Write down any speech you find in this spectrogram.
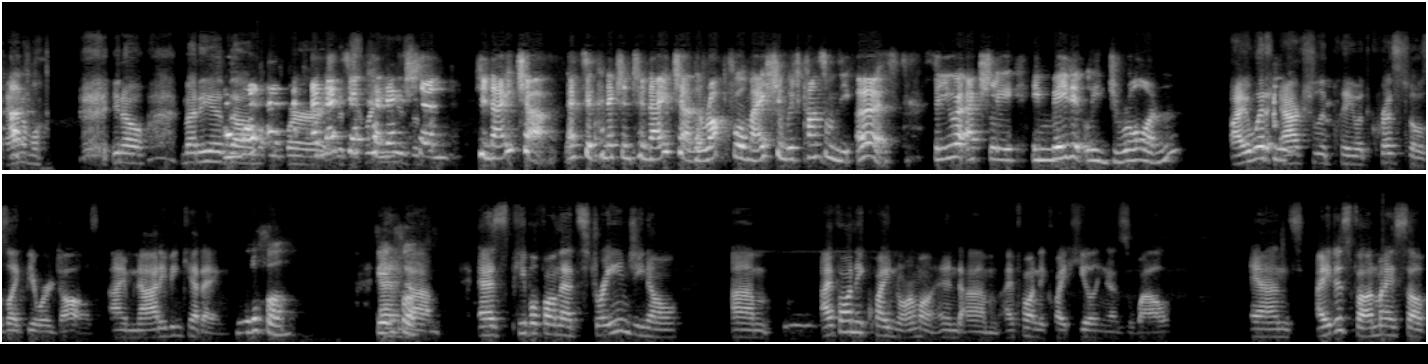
animals. You know many of and, them that- and- were and that's your connection to nature. That's your connection to nature the rock formation which comes from the earth. So you were actually immediately drawn I would actually play with crystals like they were dolls. I'm not even kidding. beautiful beautiful And um, as people found that strange, you know, um, I found it quite normal and um, I found it quite healing as well. And I just found myself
